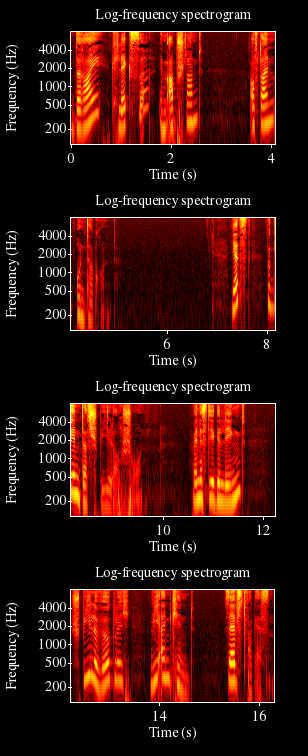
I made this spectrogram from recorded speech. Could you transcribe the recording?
drei Kleckse im Abstand auf deinen Untergrund. Jetzt beginnt das Spiel auch schon. Wenn es dir gelingt, spiele wirklich wie ein Kind, selbstvergessen.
